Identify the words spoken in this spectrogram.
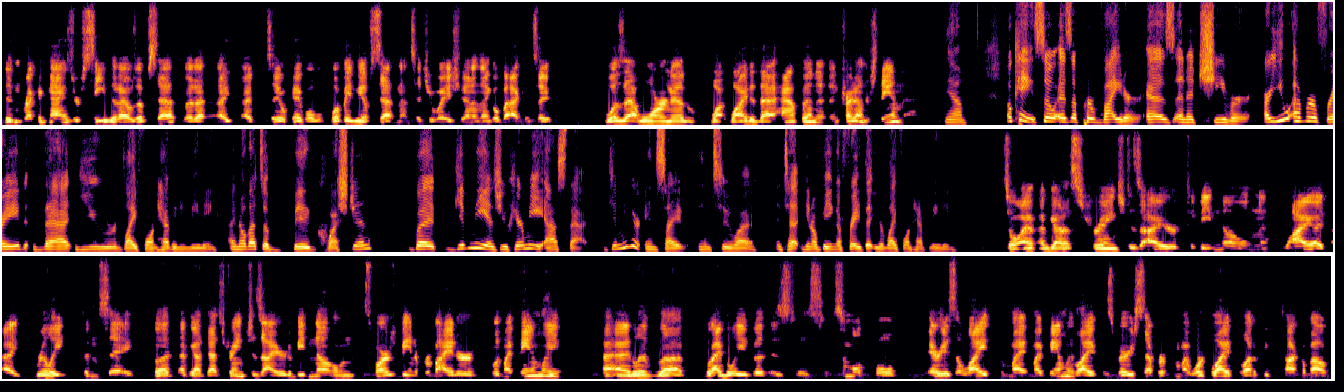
didn't recognize or see that I was upset, but I, I, I'd say, okay, well, what made me upset in that situation? And then go back and say, was that warranted? Why, why did that happen? And try to understand that. Yeah. Okay, so as a provider, as an achiever, are you ever afraid that your life won't have any meaning? I know that's a big question, but give me, as you hear me ask that, give me your insight into uh, into you know being afraid that your life won't have meaning. So I, have got a strange desire to be known. Why I, I really couldn't say, but I've got that strange desire to be known as far as being a provider with my family. I, I live uh, what I believe is, is some multiple areas of life. My, my family life is very separate from my work life. A lot of people talk about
